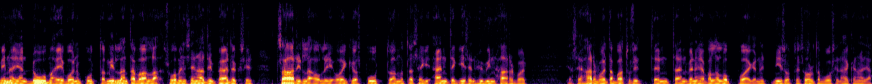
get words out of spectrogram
Venäjän duuma ei voinut puuttua millään tavalla Suomen senaatin päätöksiin. Saarilla oli oikeus puuttua, mutta se, hän teki sen hyvin harvoin. Ja se harvoin tapahtui sitten tämän Venäjän vallan loppuaikana, niin sanottujen sortovuosien aikana. Ja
